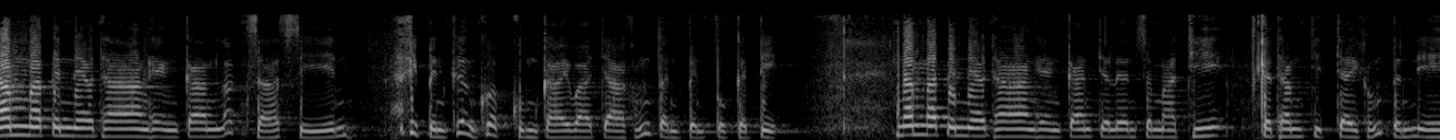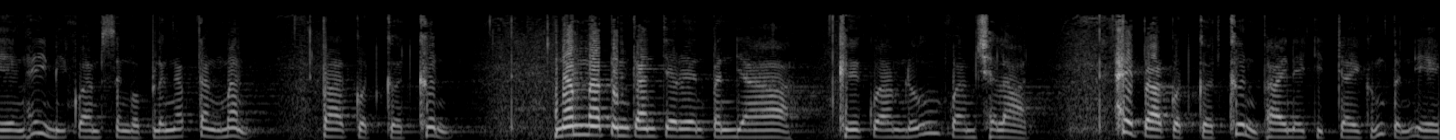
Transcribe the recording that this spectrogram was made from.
นำมาเป็นแนวทางแห่งการรักษาศีล ให้เป็นเครื่องควบคุมกายวาจาของตนเป็นปกตินำมาเป็นแนวทางแห่งการเจริญสมาธิกระทำจิตใจของตนเองให้มีความสงบระงับตั้งมั่น ปรากฏเกิดขึ้นนำมาเป็นการเจริญปัญญา คือความรู้ความฉลาด ให้ปรากฏเกิดขึ้นภายในจิตใจของตนเอง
